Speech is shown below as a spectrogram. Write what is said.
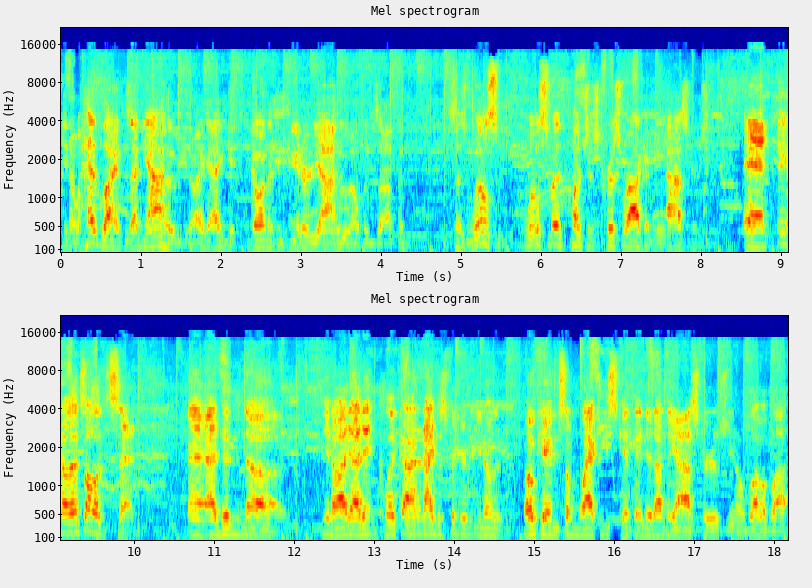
you know, headlines on Yahoo. You know, I, I get, go on the computer, Yahoo opens up and says Will Will Smith punches Chris Rock at the Oscars, and you know that's all it said. And I didn't, uh, you know, I, I didn't click on it. I just figured, you know, okay, some wacky skit they did on the Oscars, you know, blah blah blah.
